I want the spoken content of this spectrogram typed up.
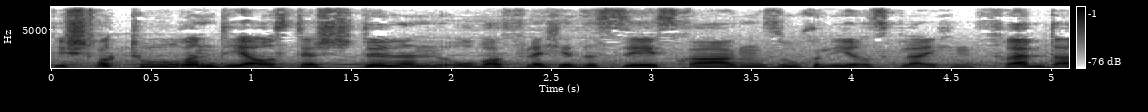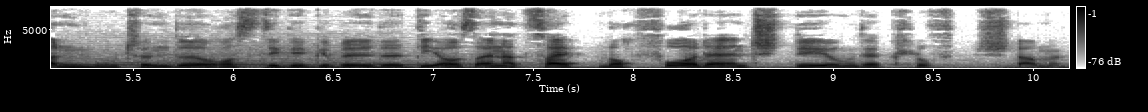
Die Strukturen, die aus der stillen Oberfläche des Sees ragen, suchen ihresgleichen. Fremd anmutende, rostige Gebilde, die aus einer Zeit noch vor der Entstehung der Kluft stammen.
